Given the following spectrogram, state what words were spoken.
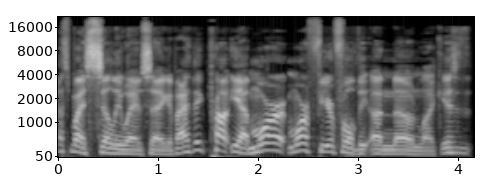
that's my silly way of saying it. But I think probably yeah, more more fearful of the unknown. Like is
